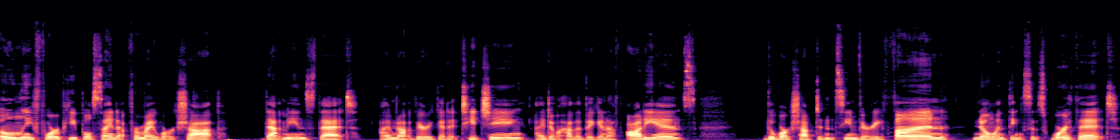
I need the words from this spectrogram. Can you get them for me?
only four people signed up for my workshop, that means that I'm not very good at teaching, I don't have a big enough audience, the workshop didn't seem very fun, no one thinks it's worth it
